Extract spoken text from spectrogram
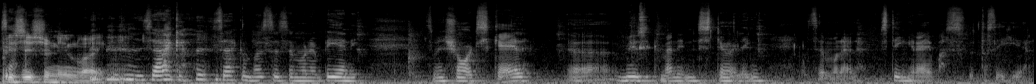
precisionin vai? Sähkö, sähköbasso on semmoinen pieni, semmoinen short scale, uh, Music Manin Sterling, semmoinen Stingray-basso, tosi hieno.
